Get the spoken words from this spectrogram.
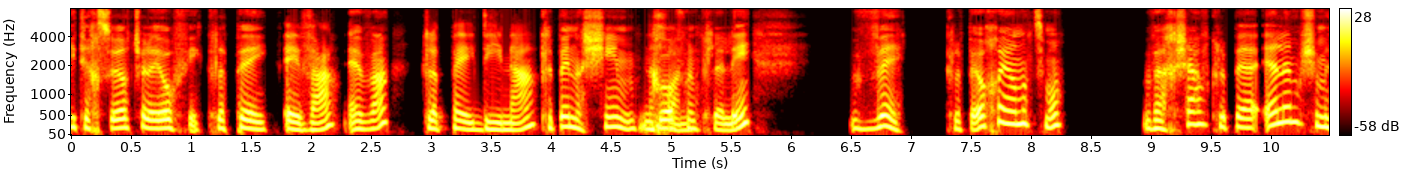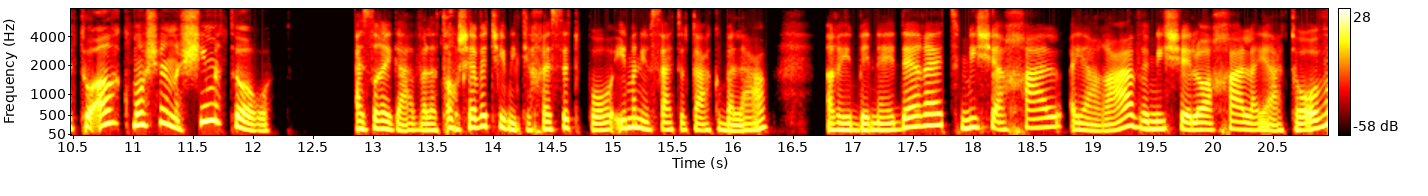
ההתייחסויות של היופי כלפי אווה, אווה, כלפי דינה, כלפי נשים נכון. באופן כללי, וכלפי אוחיון עצמו, ועכשיו כלפי ההלם שמתואר כמו שהנשים מתוארות. אז רגע, אבל את אוקיי. חושבת שהיא מתייחסת פה, אם אני עושה את אותה הקבלה, הרי בנהדרת, מי שאכל היה רע ומי שלא אכל היה טוב,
